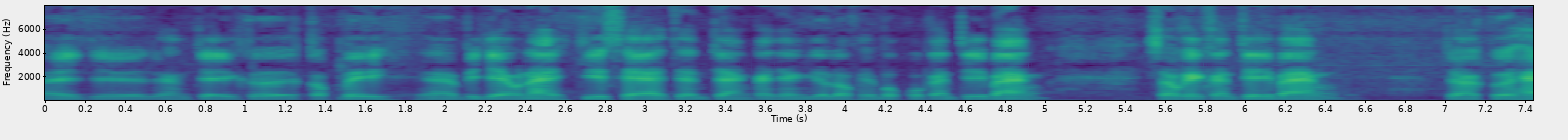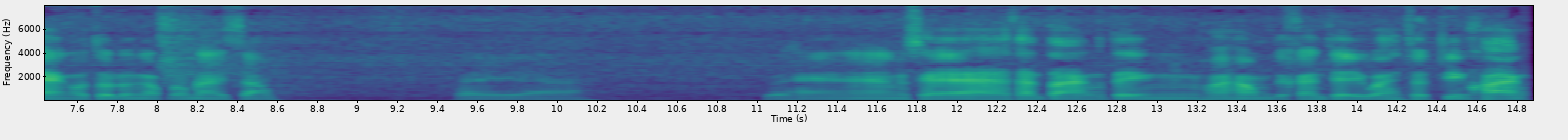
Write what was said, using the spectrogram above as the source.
Thì các anh chị cứ copy à, video này chia sẻ trên trang cá nhân Zalo Facebook của các anh chị bán. Sau khi các anh chị bán cho cửa hàng ô tô Lương Ngọc Đồng Nai xong thì à, cửa hàng sẽ thanh toán tiền hoa hồng cho các anh chị qua hình thức chuyển khoản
